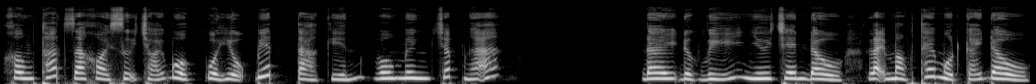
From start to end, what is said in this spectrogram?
không thoát ra khỏi sự trói buộc của hiểu biết tà kiến vô minh chấp ngã. Đây được ví như trên đầu, lại mọc thêm một cái đầu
